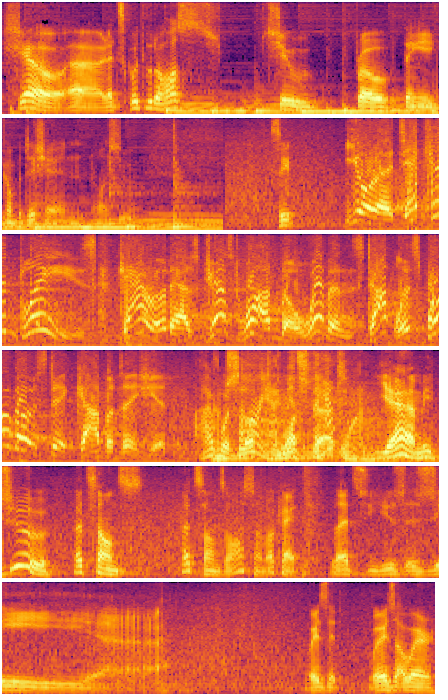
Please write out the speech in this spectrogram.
So, uh, let's go to the horseshoe throw thingy competition. Horseshoe. See, Your attention, please. Karen has just won the women's topless pogo stick competition. I would sorry, love to I watch missed that that. one. Yeah, me too. That sounds that sounds awesome. Okay, let's use the. Uh, where is it? Where is our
